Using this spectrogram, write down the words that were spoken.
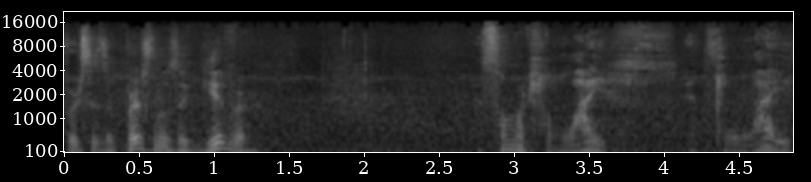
Versus a person who's a giver, there's so much life. It's light.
